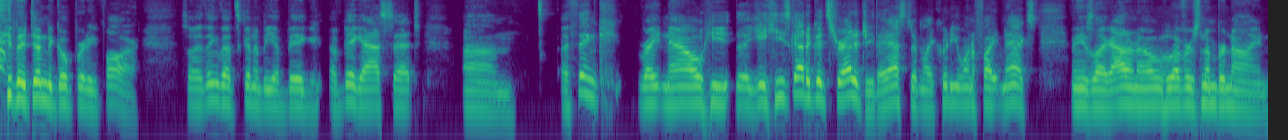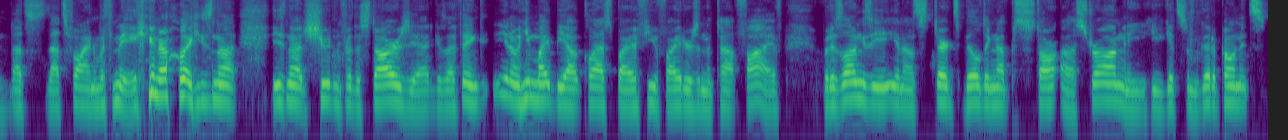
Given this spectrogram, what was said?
they tend to go pretty far. So I think that's going to be a big a big asset. Um, I think right now he he's got a good strategy. They asked him like, "Who do you want to fight next?" And he's like, "I don't know, whoever's number nine. That's that's fine with me." You know, like he's not he's not shooting for the stars yet because I think you know he might be outclassed by a few fighters in the top five. But as long as he you know starts building up star, uh, strong and he, he gets some good opponents,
